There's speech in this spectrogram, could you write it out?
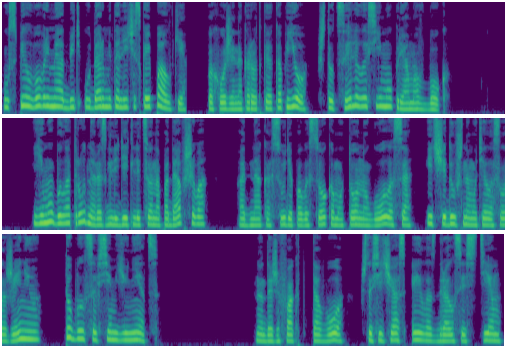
успел вовремя отбить удар металлической палки, похожей на короткое копье, что целилось ему прямо в бок. Ему было трудно разглядеть лицо нападавшего, однако, судя по высокому тону голоса и тщедушному телосложению, то был совсем юнец. Но даже факт того, что сейчас Эйлас дрался с тем,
